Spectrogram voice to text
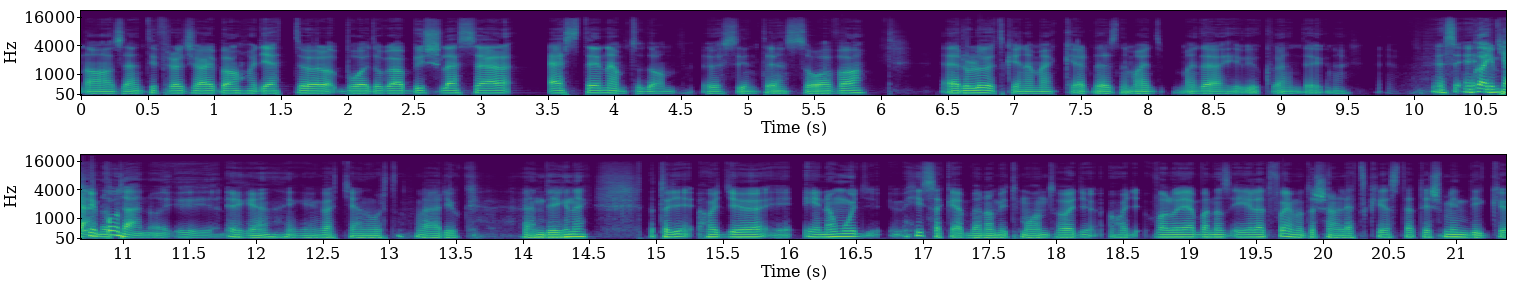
az Antifragile-ban, hogy ettől boldogabb is leszel, ezt én nem tudom, őszintén szólva. Erről őt kéne megkérdezni, majd, majd elhívjuk vendégnek. Ez, Gattyán én, én pont, utána jöjjön. Igen, igen, Gattyán úrt várjuk vendégnek. Tehát, hogy, hogy én amúgy hiszek ebben, amit mond, hogy, hogy valójában az élet folyamatosan leckéztet, és mindig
